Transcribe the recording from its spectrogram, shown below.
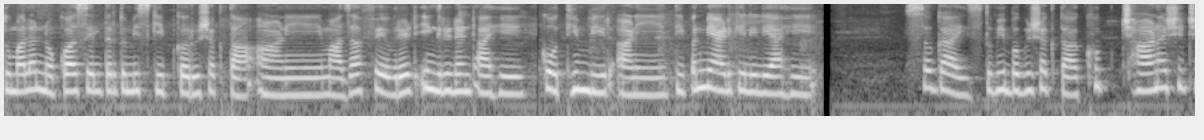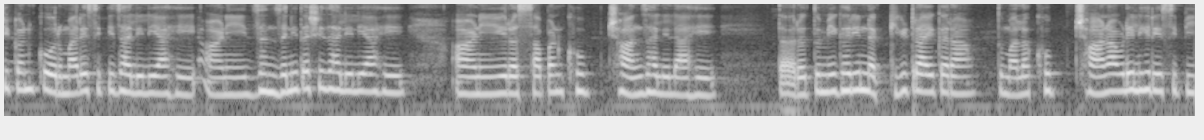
तुम्हाला नको असेल तर तुम्ही स्किप करू शकता आणि माझा फेवरेट इन्ग्रेडियंट आहे कोथिंबीर आणि ती पण मी ॲड केलेली आहे. सो गाईज तुम्ही बघू शकता खूप छान अशी चिकन कोरमा रेसिपी झालेली आहे आणि झणझणीत अशी झालेली आहे आणि रस्सा पण खूप छान झालेला आहे. तर तुम्ही घरी नक्की ट्राय करा. तुम्हाला खूप छान आवडेल ही रेसिपी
